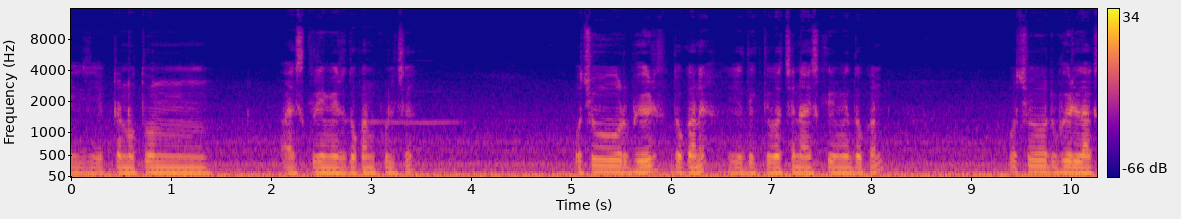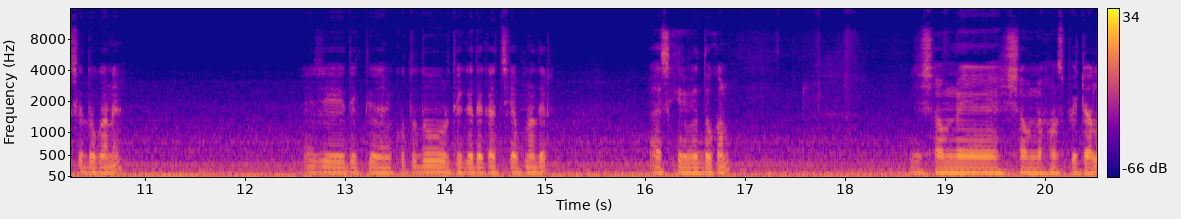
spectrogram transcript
এই যে একটা নতুন আইসক্রিমের দোকান খুলছে। প্রচুর ভিড় দোকানে, এই যে দেখতে পাচ্ছেন আইসক্রিমের দোকান। প্রচুর ভিড় লাগছে দোকানে। এই যে দেখতে পাচ্ছেন কত দূর থেকে দেখাচ্ছি আপনাদের আইসক্রিমের দোকান। যে সামনে সামনে হসপিটাল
